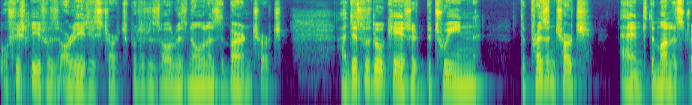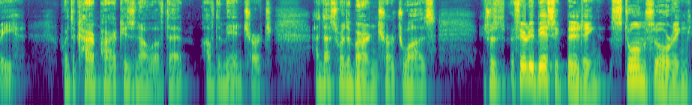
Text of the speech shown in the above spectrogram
officially it was Our Lady's Church, but it was always known as the Barn Church. And this was located between the present church and the monastery, where the car park is now of the of the main church. And that's where the Barn Church was. It was a fairly basic building, stone flooring,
